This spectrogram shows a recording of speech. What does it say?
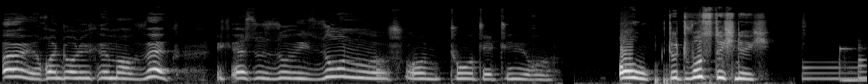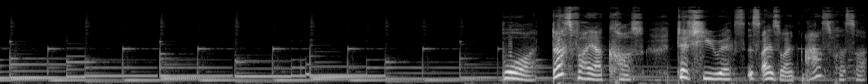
Ey, renn doch nicht immer weg. Ich esse sowieso nur schon tote Tiere. Oh, das wusste ich nicht. Boah, das war ja krass. Der T-Rex ist also ein Aasfresser.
